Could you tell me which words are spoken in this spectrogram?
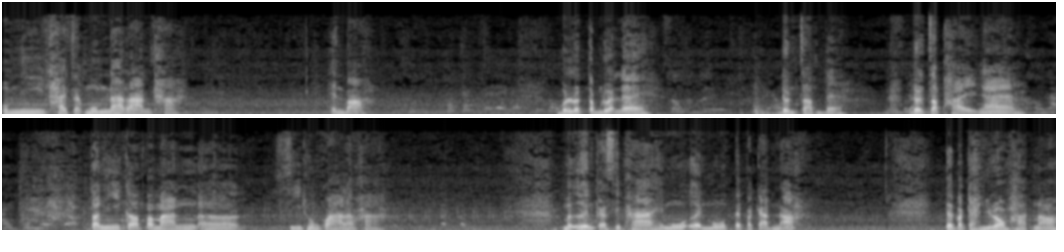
มุมนี้ถ่ายจากมุมหน้าร้านค่ะ เห็นปะ บนรถตำรวจเลยโดนจับแดโดนจับไผ่ไงตอนนี้ก็ประมาณเอ่อสี่ทุ่มกว่าแล้วค่ะเมื่ออื่นกับสิบ้าให้มูเอิญมูไปประกันเนาะไปประกันอยู่โรงพักเนาะ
